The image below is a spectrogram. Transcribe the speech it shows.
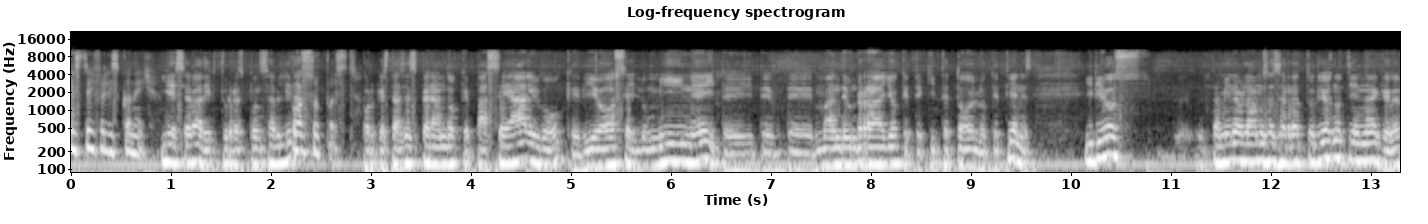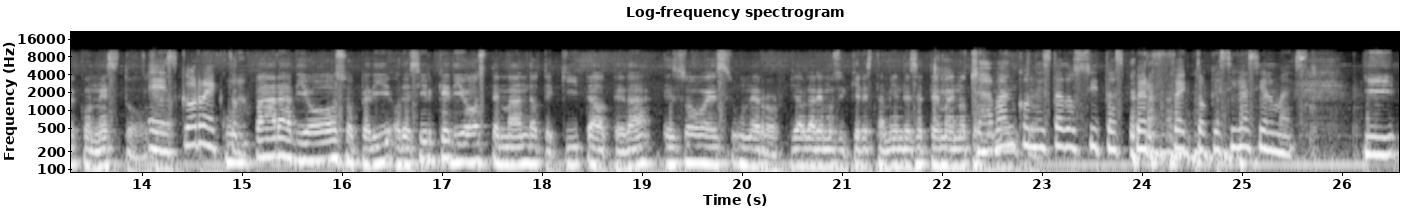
que estoy feliz con ello. Y es evadir tu responsabilidad. Por supuesto. Porque estás esperando que pase algo, que Dios se ilumine y te, y te- te mande un rayo que te quite todo lo que tienes. Y Dios, también hablábamos hace rato, Dios no tiene nada que ver con esto. o sea, Es correcto. Culpar a Dios o pedir o decir que Dios te manda o te quita o te da, eso es un error. Ya hablaremos si quieres también de ese tema en otro Ya van con estas dos citas, perfecto, que siga así el maestro. Y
